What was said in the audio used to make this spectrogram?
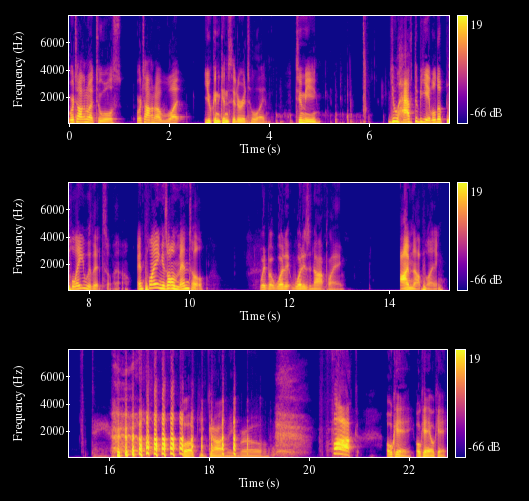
we're talking about tools. We're talking about what you can consider a toy. To me, you have to be able to play with it somehow. And playing is all mental. Wait, but what? It, what is not playing? I'm not playing. Fuck, you got me, bro. Fuck. Okay, okay, okay.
